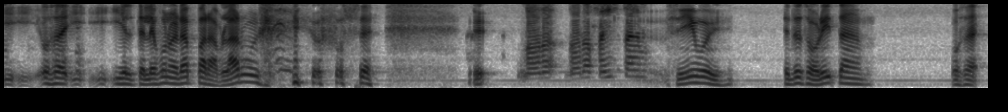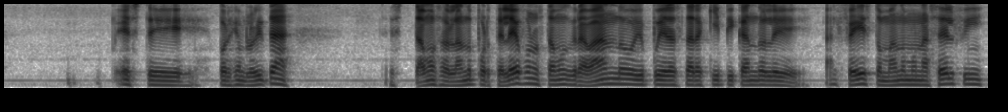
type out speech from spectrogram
Y, o sea, y, y, el teléfono era para hablar, güey. o sea. Eh, no, era, no era FaceTime. Sí, güey. Entonces ahorita, o sea, este, por ejemplo, ahorita estamos hablando por teléfono, estamos grabando, yo pudiera estar aquí picándole al Face, tomándome una selfie.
